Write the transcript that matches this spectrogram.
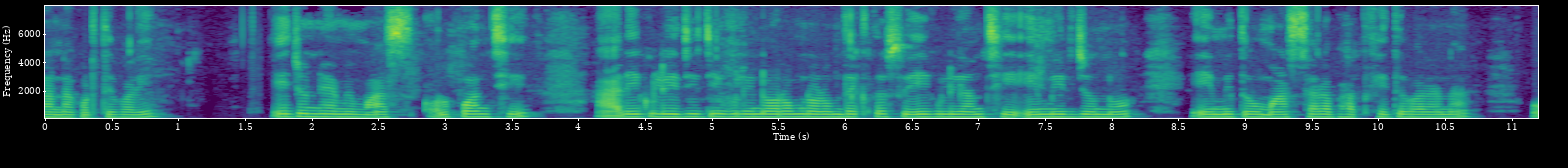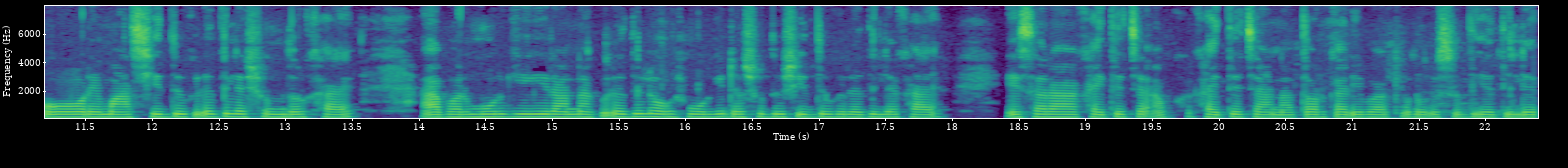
রান্না করতে পারি। এই জন্যে আমি মাছ অল্প আনছি, আর এগুলি যে যেগুলি নরম নরম দেখতেছো, এগুলি আনছি এমির জন্য। এমনি তো মাছ ছাড়া ভাত খেতে পারে না। ওরে মাছ সিদ্ধ করে দিলে সুন্দর খায়। আবার মুরগি রান্না করে দিলেও মুরগিটা শুধু সিদ্ধ করে দিলে খায়। এছাড়া খাইতে চা, খাইতে চায় না, তরকারি বা কোনো কিছু দিয়ে দিলে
